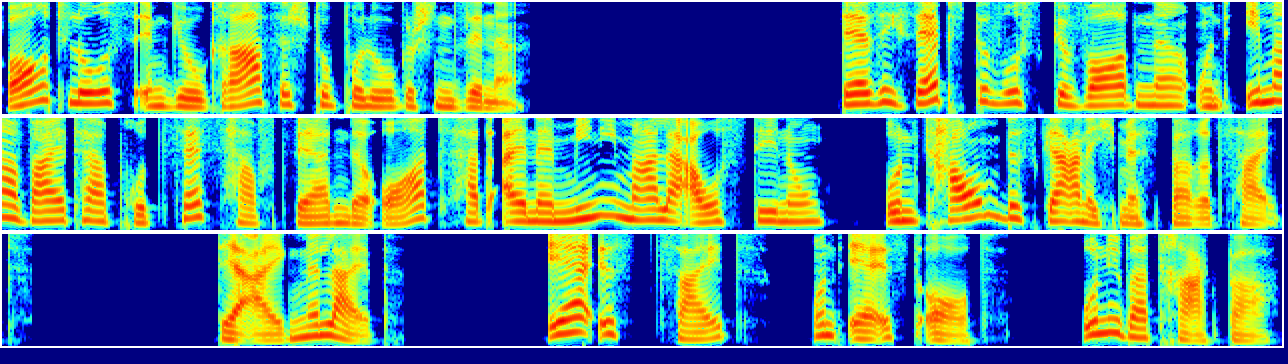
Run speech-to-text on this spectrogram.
ortlos im geografisch-topologischen Sinne. Der sich selbstbewusst gewordene und immer weiter prozesshaft werdende Ort hat eine minimale Ausdehnung und kaum bis gar nicht messbare Zeit. Der eigene Leib. Er ist Zeit und er ist Ort. Unübertragbar.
